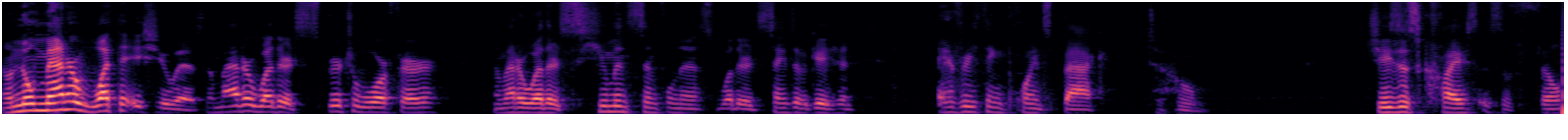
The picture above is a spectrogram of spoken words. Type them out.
Now, no matter what the issue is, no matter whether it's spiritual warfare, no matter whether it's human sinfulness, whether it's sanctification, everything points back to whom? Jesus Christ is the fulfillment.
